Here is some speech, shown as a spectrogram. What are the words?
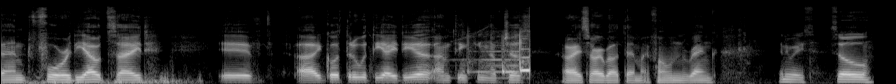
And for the outside, if I go through with the idea, I'm thinking of just. All right, sorry about that. My phone rang anyways so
